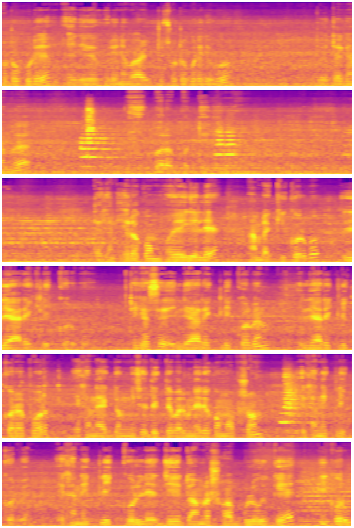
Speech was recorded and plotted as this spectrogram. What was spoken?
ছোট করে এইদিকে ঘুরে নেব আর একটু ছোট করে দেব। তো এটাকে আমরা বরাবর দিয়ে দেব। দেখেন, এরকম হয়ে গেলে আমরা কি করব? লেয়ারে ক্লিক করব। ঠিক আছে? লেয়ারে ক্লিক করবেন। লেয়ারে ক্লিক করার পর এখানে একদম নিচে দেখতে পারবেন এরকম অপশন এখানে ক্লিক করবেন। এখানে ক্লিক করলে যেহেতু আমরা সবগুলোকে কি করব?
